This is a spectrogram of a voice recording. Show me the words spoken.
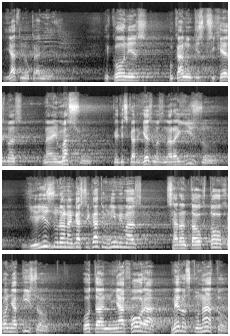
για την Ουκρανία. Εικόνες που κάνουν τις ψυχές μας να εμάσουν και τις καρδιές μας να ραγίζουν, γυρίζουν αναγκαστικά τη μνήμη μας 48 χρόνια πίσω, όταν μια χώρα μέλος του ΝΑΤΟ,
